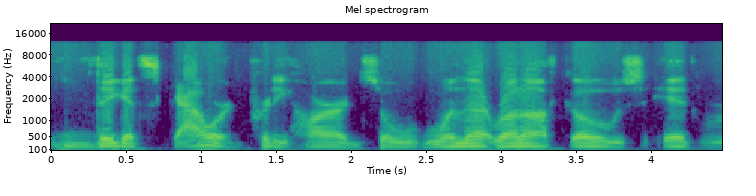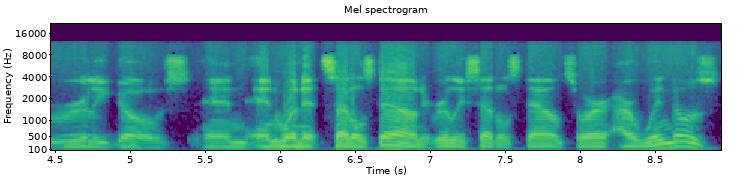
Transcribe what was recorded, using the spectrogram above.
they get scoured pretty hard. So when that runoff goes, it really goes. And and when it settles down, it really settles down. So our, our windows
